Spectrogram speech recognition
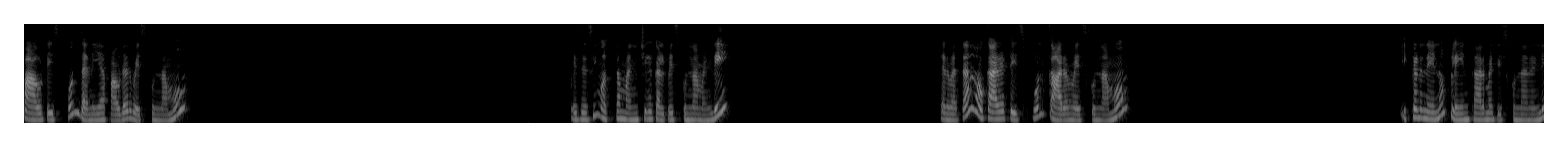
పావు టీ స్పూన్ ధనియా పౌడర్ వేసుకుందాము. వేసేసి మొత్తం మంచిగా కలిపేసుకుందామండి. తర్వాత ఒక అర టీ స్పూన్ కారం వేసుకుందాము. ఇక్కడ నేను ప్లెయిన్ కారమే తీసుకున్నానండి.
